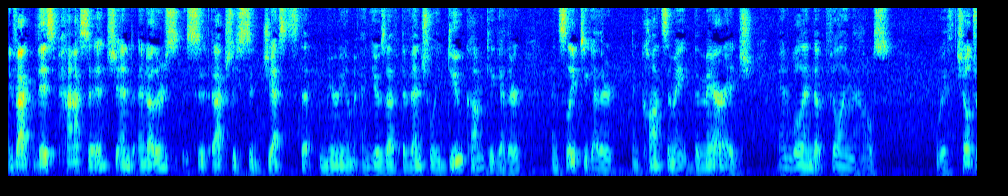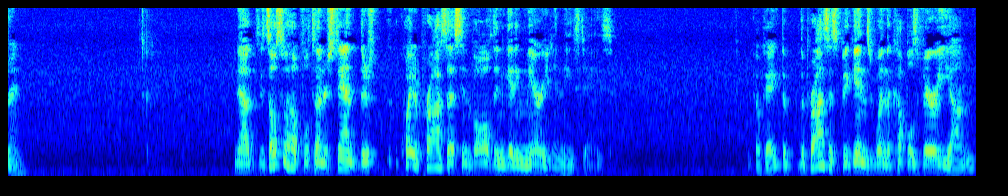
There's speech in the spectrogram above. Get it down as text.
In fact, this passage and, and others su- actually suggests that Miriam and Joseph eventually do come together and sleep together and consummate the marriage and will end up filling the house with children. Now, it's also helpful to understand there's quite a process involved in getting married in these days. Okay, the, the process begins when the couple's very young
